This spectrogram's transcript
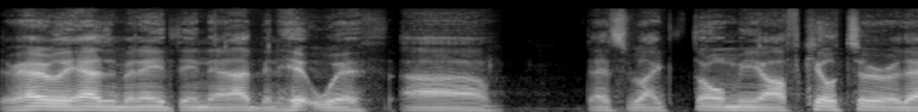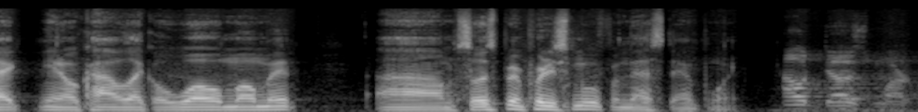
there really hasn't been anything that I've been hit with uh, that's like thrown me off kilter or that you know kind of like a whoa moment. Um, so it's been pretty smooth from that standpoint. How does Mark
